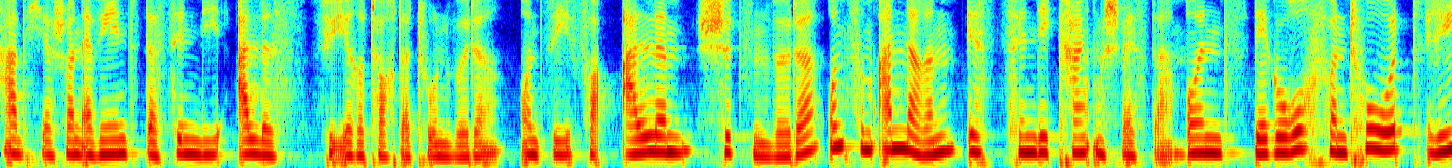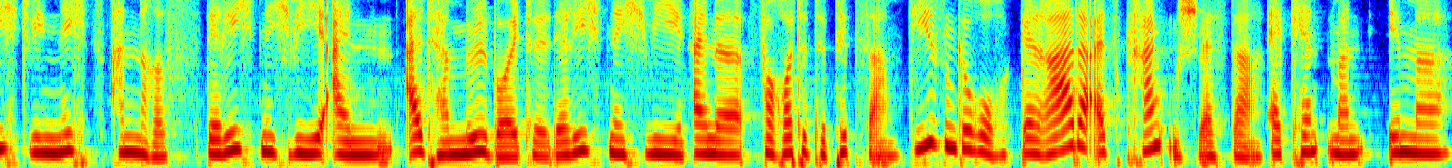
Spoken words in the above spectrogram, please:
habe ich ja schon erwähnt, dass Cindy alles für ihre Tochter tun würde und sie vor allem schützen würde. Und zum anderen ist Cindy Krankenschwester und der Geruch von Tod riecht wie nichts anderes anderes. Der riecht nicht wie ein alter Müllbeutel, der riecht nicht wie eine verrottete Pizza. Diesen Geruch, gerade als Krankenschwester, erkennt man immer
